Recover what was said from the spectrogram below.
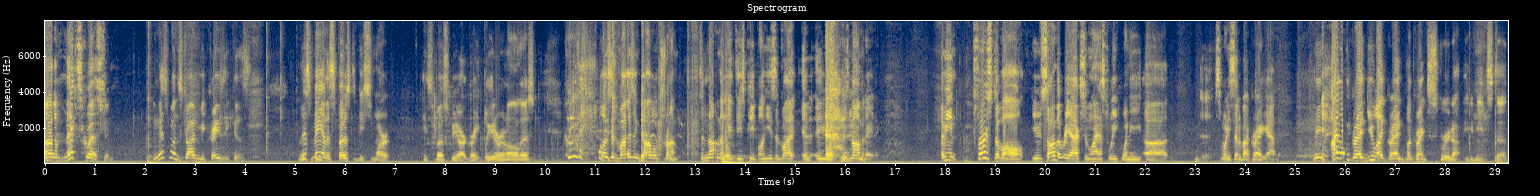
Um, next question. And this one's driving me crazy because this man is supposed to be smart. He's supposed to be our great leader and all this. Who the hell is advising Donald Trump to nominate these people he's advi- uh, he's nominating? I mean, first of all, you saw the reaction last week when he uh, what he said about Greg Abbott. I mean, I like Greg, you like Greg, but Greg screwed up. He needs to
